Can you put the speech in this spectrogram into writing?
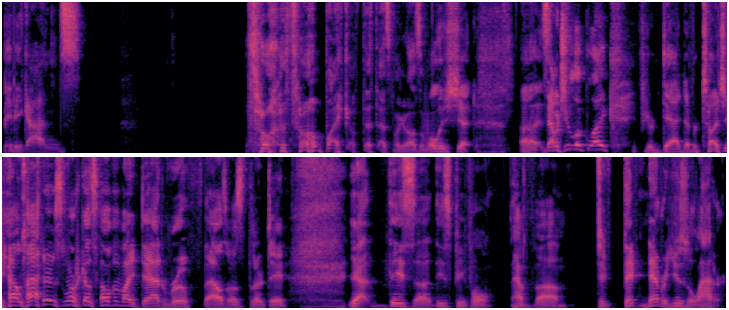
BB guns. throw throw a bike up that. That's fucking awesome. Holy shit. Uh, is that what you look like? If your dad never taught you how ladders work, I was helping my dad roof the house when I was 13. Yeah, these uh, these people have um, they've, they've never used a ladder.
